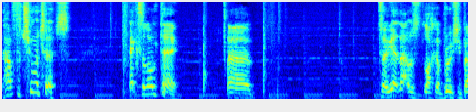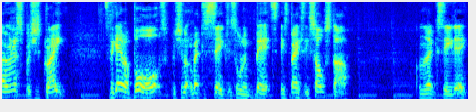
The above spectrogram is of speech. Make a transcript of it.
How fortuitous! Excellente. Uh, so yeah, that was like a Brucey bonus, which is great. So the game I bought, which you're not going to be able to see because it's all in bits, is basically Soulstar on the Mega CD.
